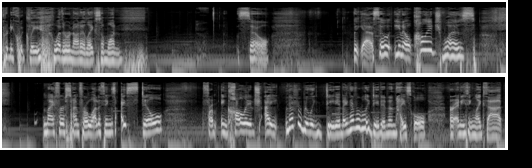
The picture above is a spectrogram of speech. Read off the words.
pretty quickly whether or not I like someone. So, but yeah, so, you know, college was my first time for a lot of things. I still, from in college, I never really dated. I never really dated in high school or anything like that.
